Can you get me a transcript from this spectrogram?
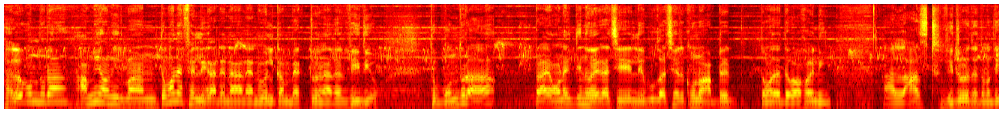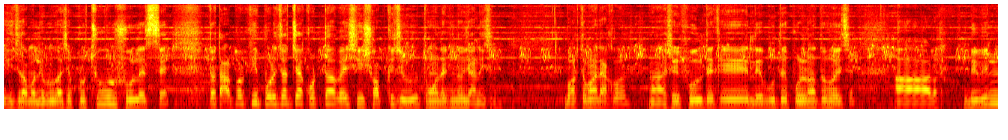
হ্যালো বন্ধুরা, আমি অনির্বাণ, তোমাদের friendly gardener and welcome back to another video তো বন্ধুরা, প্রায় অনেক দিন হয়ে গেছে, লেবু গাছের কোনো আপডেট তোমাদের দেওয়া হয়নি। আর লাস্ট ভিডিওতে তোমাদের দেখিয়েছিলাম, আমার লেবু গাছে প্রচুর ফুল এসছে। তো তারপর কি পরিচর্যা করতে হবে, সেই সব কিছু তোমাদের কিন্তু জানিয়েছিলাম। বর্তমানে দেখো সেই ফুল থেকে লেবুতে পরিণত হয়েছে। আর বিভিন্ন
